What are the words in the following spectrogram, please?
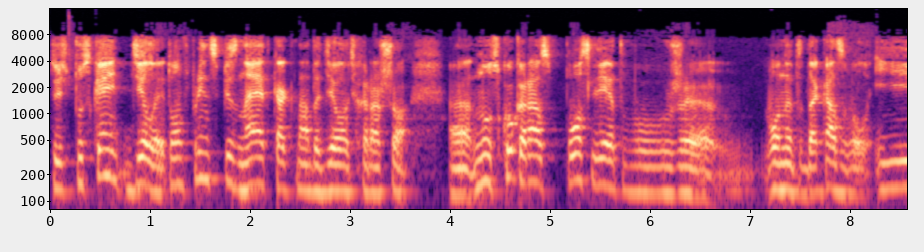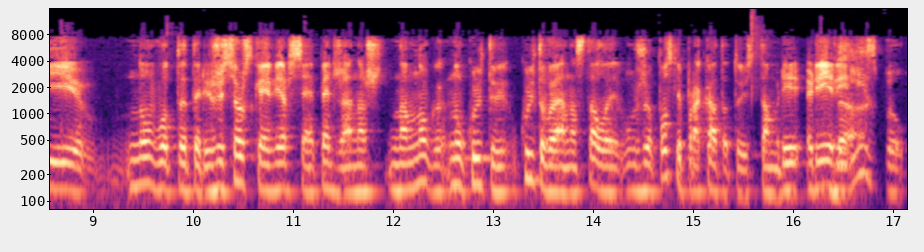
То есть, пускай делает. Он, в принципе, знает, как надо делать хорошо. А, ну, сколько раз после этого уже он это доказывал. И, ну, вот эта режиссерская версия, опять же, она намного, ну, культовая, культовая она стала уже после проката, то есть там ре-релиз да. был.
